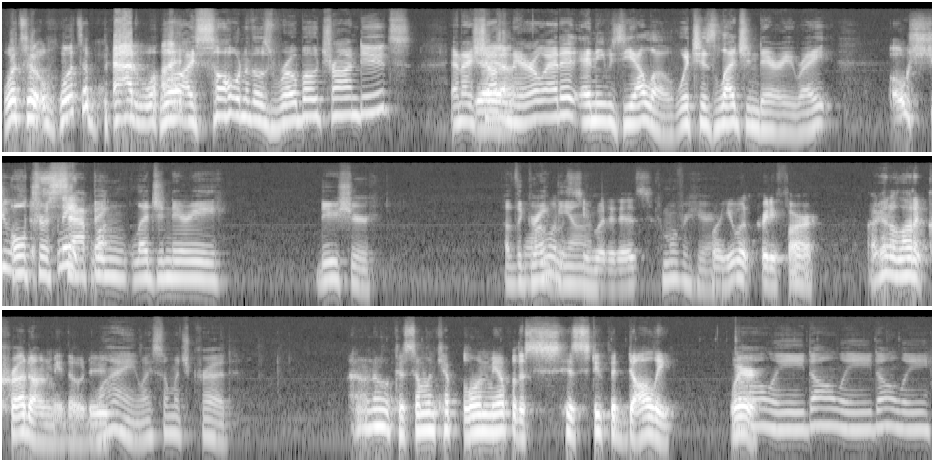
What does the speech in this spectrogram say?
What's a what's a bad one? Well, I saw one of those Robotron dudes, and I Yeah, shot yeah. an arrow at it, and he was yellow, which is legendary, right? oh shoot! Ultra sapping legendary doucher of the Well, great want to see beyond. what it is. Come over here. Well, you went pretty far. I got a lot of crud on me though, dude. Why? Why so much crud? I don't know, because someone kept blowing me up with a his stupid dolly. Where? Dolly, dolly, dolly.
